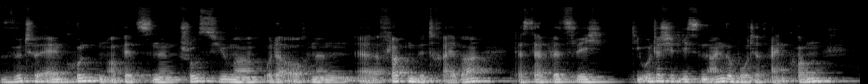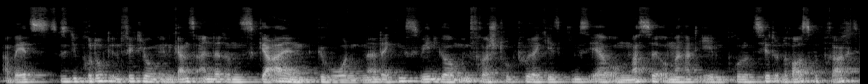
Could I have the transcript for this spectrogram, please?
virtuellen Kunden, ob jetzt einen Prosumer oder auch einen äh, Flottenbetreiber, dass da plötzlich die unterschiedlichsten Angebote reinkommen. Aber jetzt sind die Produktentwicklungen in ganz anderen Skalen gewohnt. Ne? Da ging es weniger um Infrastruktur, da ging es eher um Masse und man hat eben produziert und rausgebracht.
